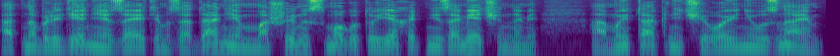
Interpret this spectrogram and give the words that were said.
от наблюдения за этим заданием, машины смогут уехать незамеченными, а мы так ничего и не узнаем.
